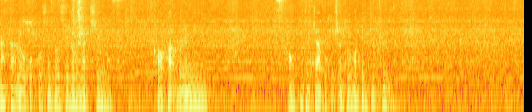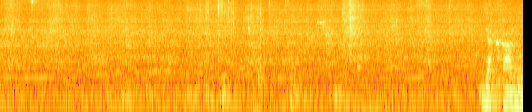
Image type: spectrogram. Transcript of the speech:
นากาโลกุกุสันโตสิโรมัชเชขอพระบรมีของพระเจ้ากุกุสันโธมาเป็นที่พึ่ง ยะกาลู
